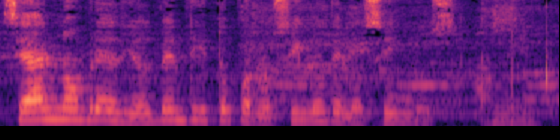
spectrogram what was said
Sea el nombre de Dios bendito por los siglos de los siglos. Amén.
